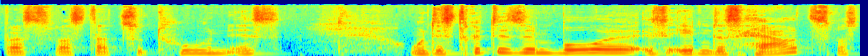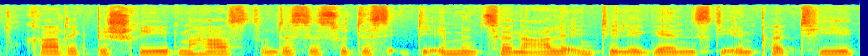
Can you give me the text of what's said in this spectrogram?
was, was da zu tun ist. Und das dritte Symbol ist eben das Herz, was du gerade beschrieben hast. Und das ist so das, die emotionale Intelligenz, die Empathie,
